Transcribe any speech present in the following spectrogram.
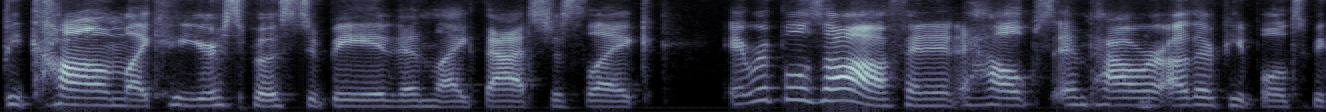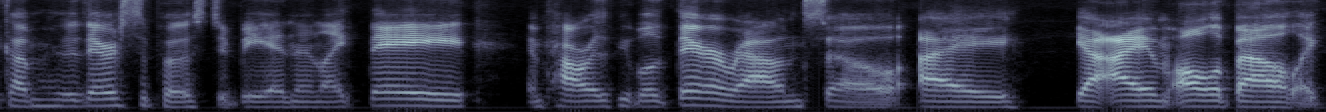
become like who you're supposed to be then like that's just like it ripples off and it helps mm. empower other people to become who they're supposed to be and then like they empower the people that they're around. So i yeah i am all about like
